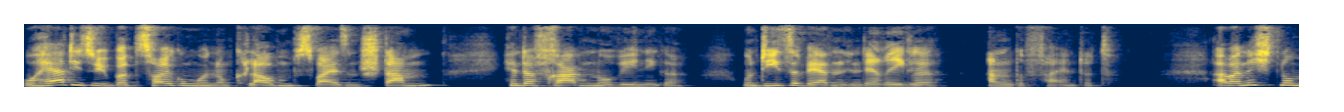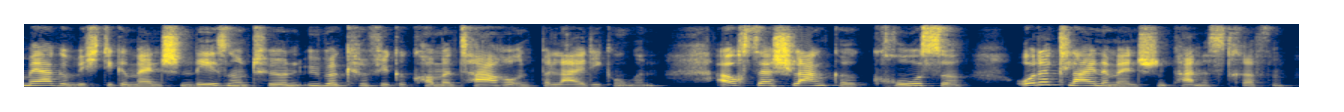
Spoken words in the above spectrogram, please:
Woher diese Überzeugungen und Glaubensweisen stammen, hinterfragen nur wenige, und diese werden in der Regel angefeindet. Aber nicht nur mehrgewichtige Menschen lesen und hören übergriffige Kommentare und Beleidigungen. Auch sehr schlanke, große oder kleine Menschen kann es treffen.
